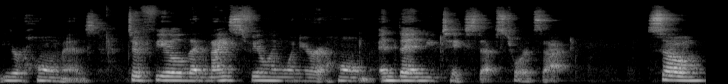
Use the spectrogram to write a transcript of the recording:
your home is. To feel the nice feeling when you're at home and then you take steps towards that. So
